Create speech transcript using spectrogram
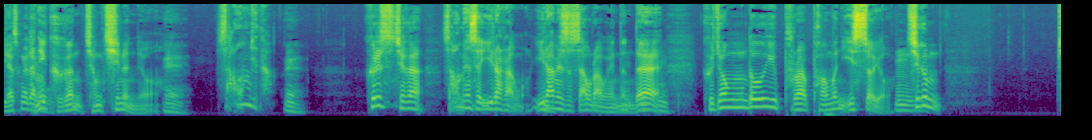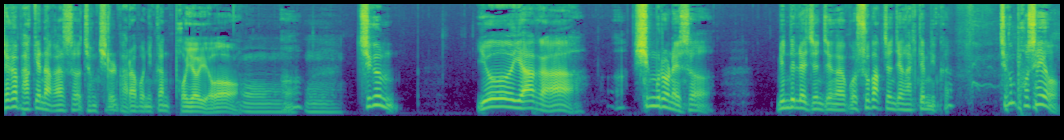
예상해 달라고. 아니 그건 정치는요 예. 싸웁니다. 예. 그래서 제가 싸우면서 일하라고 일하면서 싸우라고 했는데 음, 음. 그 정도의 불협화음은 있어요. 음. 지금 제가 밖에 나가서 정치를 바라보니까 보여요. 어. 음. 지금 여야가 식물원에서 민들레 전쟁하고 수박 전쟁 할 때입니까? 지금 보세요.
